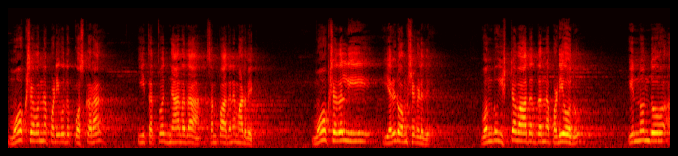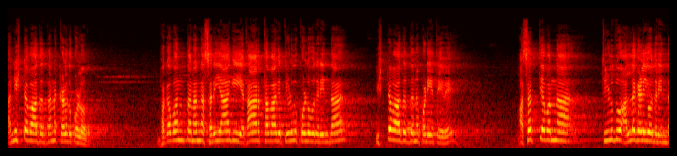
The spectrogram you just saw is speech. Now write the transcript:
ಮೋಕ್ಷವನ್ನು ಪಡೆಯುವುದಕ್ಕೋಸ್ಕರ ಈ ತತ್ವಜ್ಞಾನದ ಸಂಪಾದನೆ ಮಾಡಬೇಕು. ಮೋಕ್ಷದಲ್ಲಿ ಎರಡು ಅಂಶಗಳಿದೆ. ಒಂದು ಇಷ್ಟವಾದದ್ದನ್ನು ಪಡೆಯೋದು, ಇನ್ನೊಂದು ಅನಿಷ್ಟವಾದದ್ದನ್ನು ಕಳೆದುಕೊಳ್ಳೋದು. ಭಗವಂತನನ್ನು ಸರಿಯಾಗಿ ಯಥಾರ್ಥವಾಗಿ ತಿಳಿದುಕೊಳ್ಳುವುದರಿಂದ ಇಷ್ಟವಾದದ್ದನ್ನು ಪಡೆಯುತ್ತೇವೆ. ಅಸತ್ಯವನ್ನು ತಿಳಿದು ಅಲ್ಲಗೆಳೆಯೋದರಿಂದ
